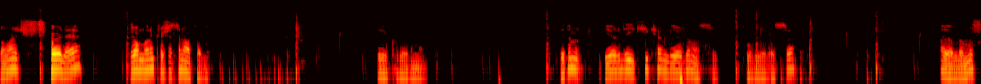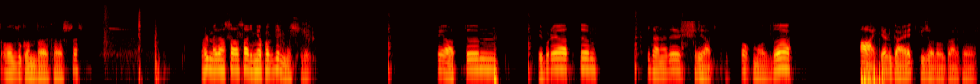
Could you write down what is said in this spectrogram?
O zaman şöyle camların köşesine atalım. İyi kırıyorum ben. Dedim bir yerde 2 iken bir yerde nasıl oluyor orası? Ayarlamış olduk onda arkadaşlar. Ölmeden sağ salim yapabilir miyiz şurayı? Buraya attım. Ve buraya attım. Bir tane de şuraya attım. Çok mu oldu? Hayır gayet güzel oldu arkadaşlar.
